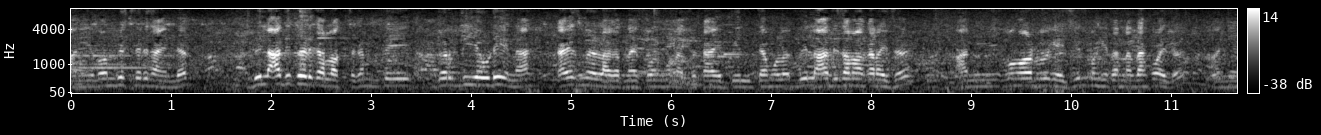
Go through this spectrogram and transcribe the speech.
आणि दोन बिस्लरी सांगितल्यात. बिल आधी पेड करावं लागतं कारण ते गर्दी एवढी आहे ना काहीच वेळ लागत नाही कोण कोणाचं काय बिल. त्यामुळं बिल आधी जमा करायचं. आणि मग ऑर्डर घ्यायची मग हे त्यांना दाखवायचं आणि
